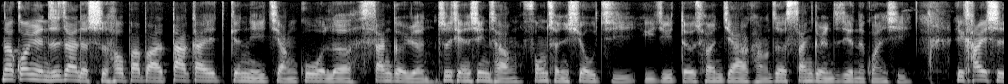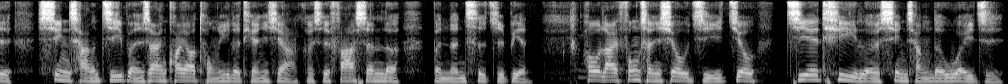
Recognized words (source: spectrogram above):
那关原之战的时候，爸爸大概跟你讲过了三个人：织田信长、丰臣秀吉以及德川家康这三个人之间的关系。一开始，信长基本上快要统一了天下，可是发生了本能寺之变。后来，丰臣秀吉就接替了信长的位置，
